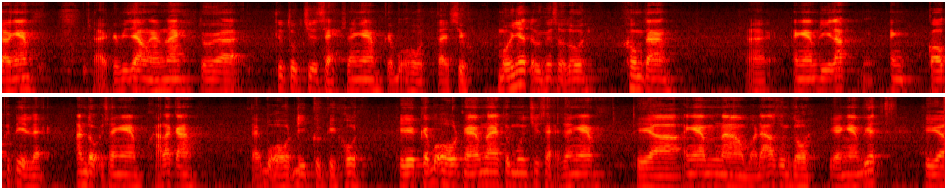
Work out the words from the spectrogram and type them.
chào anh em. Đấy, cái video ngày hôm nay tôi uh, tiếp tục chia sẻ cho anh em cái bộ hột tài xỉu mới nhất ở cơ sở tôi không tang. Đấy, anh em đi lắp anh có cái tỷ lệ ăn đội cho anh em khá là cao. Cái bộ hột đi cực kỳ khôn. Thì cái bộ hột ngày hôm nay tôi muốn chia sẻ cho anh em thì uh, anh em nào mà đã dùng rồi thì anh em biết. Thì uh,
